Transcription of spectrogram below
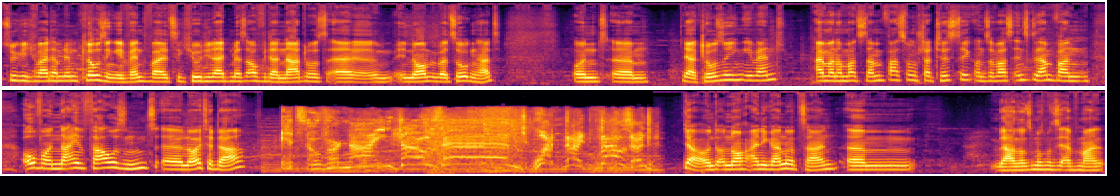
zügig weiter mit dem Closing-Event, weil Security Nightmares auch wieder nahtlos äh, enorm überzogen hat. Und ähm, ja, Closing-Event. Einmal nochmal Zusammenfassung, Statistik und sowas. Insgesamt waren over 9000 äh, Leute da. It's over 9,000! What, 9,000? Ja, und, und noch einige andere Zahlen. Ähm, ja, ansonsten muss man sich einfach mal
